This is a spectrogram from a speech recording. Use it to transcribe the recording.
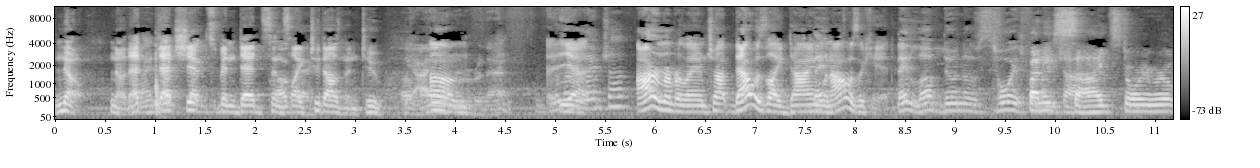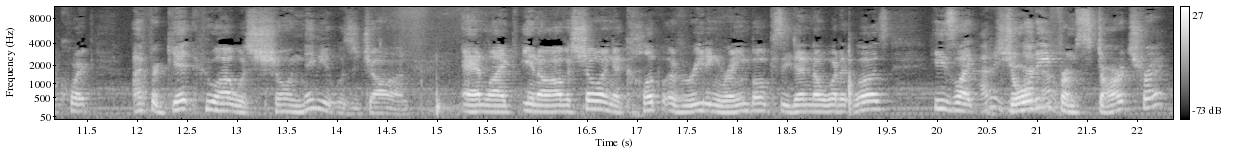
too. No, no, that Lamb that Chop's shit's like- been dead since like 2002. Yeah, I Um, remember that. Uh, remember yeah. Lamb Chop? I remember Lamb Chop. That was like dying They- when I was a kid. They love doing those toys. for Funny Lamb Chop. side story, real quick. I forget who I was showing. Maybe it was John. And like you know, I was showing a clip of Reading Rainbow because he didn't know what it was. He's like How did you Geordi know? from Star Trek.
